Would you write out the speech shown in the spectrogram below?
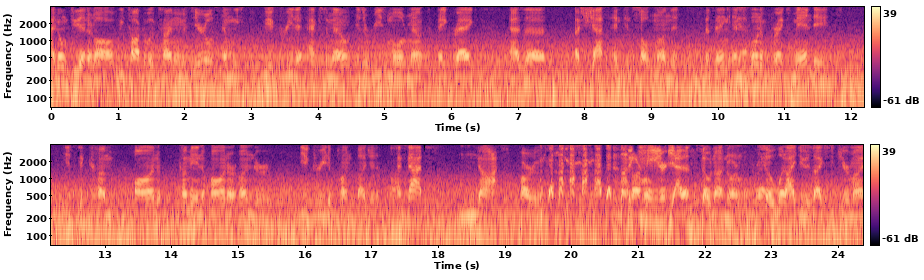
I don't do that at all. We talk about time and materials, and we we agree that X amount is a reasonable amount to pay Greg as a a chef and consultant on the the thing. And Yeah. one of Greg's mandates is to come on come in on or under the agreed upon budget, and that's not part of that is not the normal. cater. Yeah, that's so not normal. Right. So what I do is I secure my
